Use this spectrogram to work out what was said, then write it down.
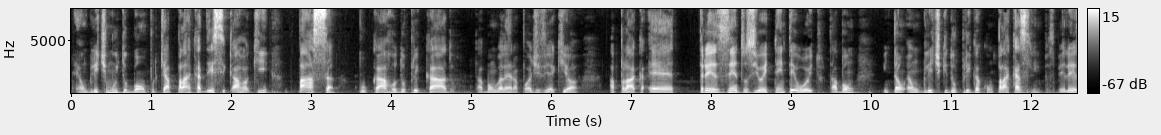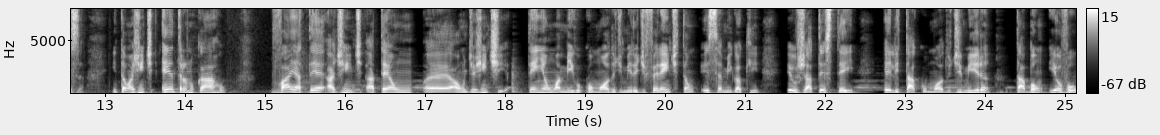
é um glitch muito bom, porque a placa desse carro aqui passa pro carro duplicado, tá bom, galera? Pode ver aqui, ó, a placa é 388, tá bom? Então é um glitch que duplica com placas limpas, beleza? Então a gente entra no carro, vai até a gente até um é, onde a gente tenha um amigo com modo de mira diferente. Então esse amigo aqui eu já testei, ele tá com modo de mira, tá bom? E eu vou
